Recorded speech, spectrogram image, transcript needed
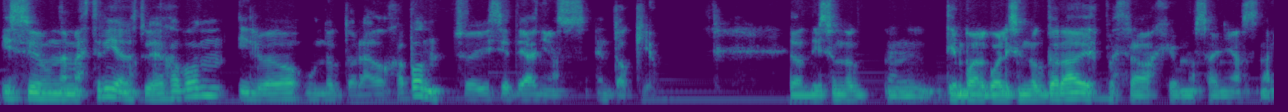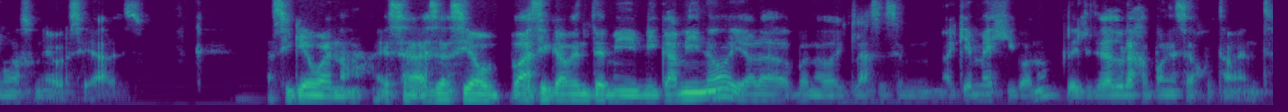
hice una maestría en estudios de Japón y luego un doctorado en Japón. Yo viví siete años en Tokio, donde hice un en el tiempo en el cual hice un doctorado y después trabajé unos años en algunas universidades. Así que bueno, ese ha sido básicamente mi, mi, camino y ahora, bueno, doy clases aquí en México, ¿no? De literatura japonesa justamente.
